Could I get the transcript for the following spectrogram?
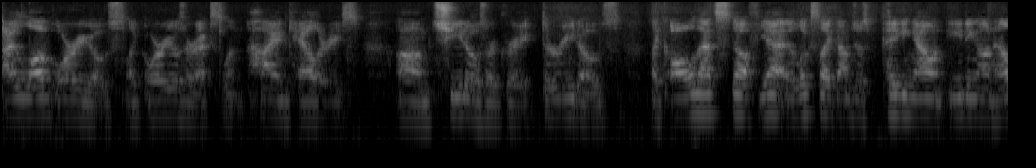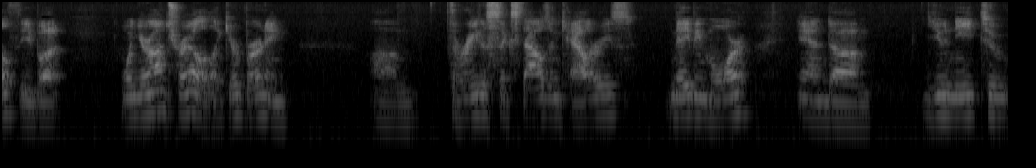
I love Oreos. Like Oreos are excellent. High in calories. Um, Cheetos are great. Doritos like all that stuff yeah it looks like I'm just pigging out and eating unhealthy but when you're on trail like you're burning um, three to six thousand calories maybe more and um, you need to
